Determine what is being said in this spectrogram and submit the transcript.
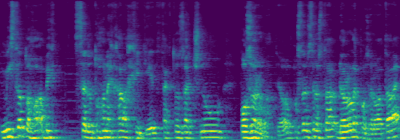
místo toho, abych se do toho nechal chytit, tak to začnu pozorovat. Jo? Postavím se dostat do role pozorovatele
